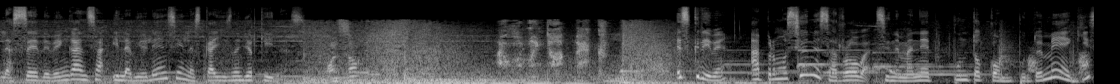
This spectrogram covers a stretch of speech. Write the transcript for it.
la sed de venganza y la violencia en las calles neoyorquinas. Escribe a promociones@cinemanet.com.mx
